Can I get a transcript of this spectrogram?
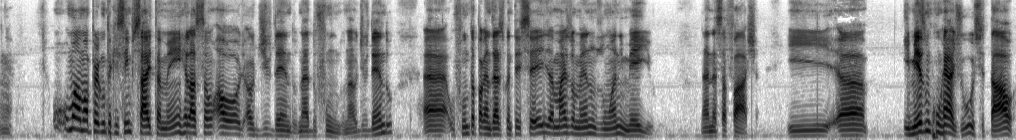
É. Uma, uma pergunta que sempre sai também em relação ao, ao dividendo né, do fundo. Né? O dividendo, é, o fundo está pagando 0,56 há mais ou menos um ano e meio né, nessa faixa. E, uh, e mesmo com reajuste e tal,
